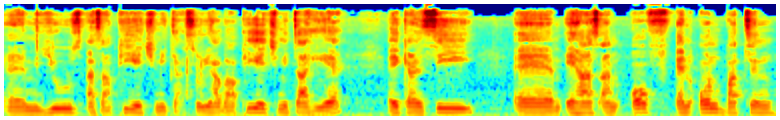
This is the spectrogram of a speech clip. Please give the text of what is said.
um use as our pH meter. So you have our pH meter here. And you can see um it has an off and on button.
